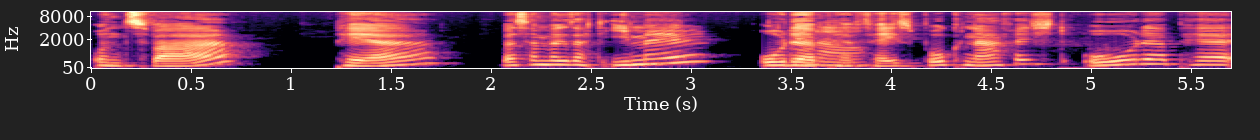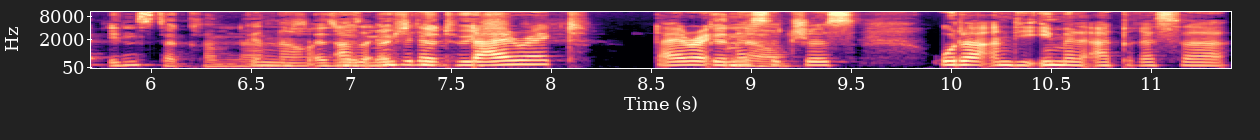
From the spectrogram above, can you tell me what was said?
Und zwar per was haben wir gesagt, E-Mail oder genau. per Facebook-Nachricht oder per Instagram-Nachricht. Genau, also, also entweder direct, direct genau. Messages oder an die E-Mail-Adresse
